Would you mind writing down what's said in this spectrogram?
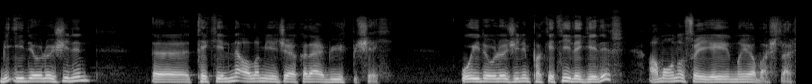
bir ideolojinin e, tekelini alamayacağı kadar büyük bir şey. O ideolojinin paketiyle gelir ama ondan sonra yayılmaya başlar.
